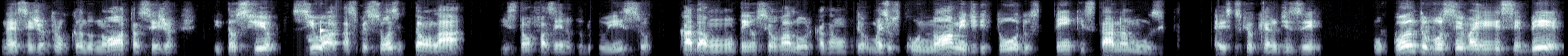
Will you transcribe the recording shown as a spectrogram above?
né? Seja trocando nota, seja. Então, se, se as pessoas estão lá, estão fazendo tudo isso, cada um tem o seu valor, cada um tem. Mas o, o nome de todos tem que estar na música. É isso que eu quero dizer. O quanto você vai receber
